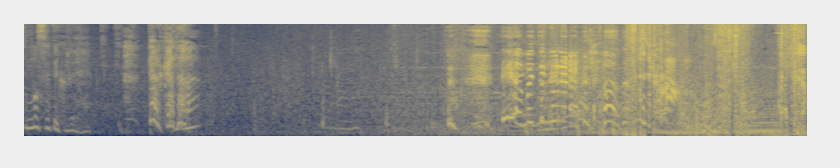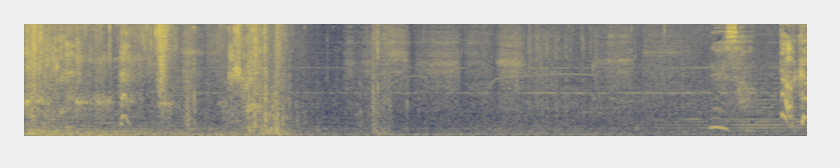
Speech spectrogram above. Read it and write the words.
休ませてくれ。タカだやめてくれ。姉さん。タカ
